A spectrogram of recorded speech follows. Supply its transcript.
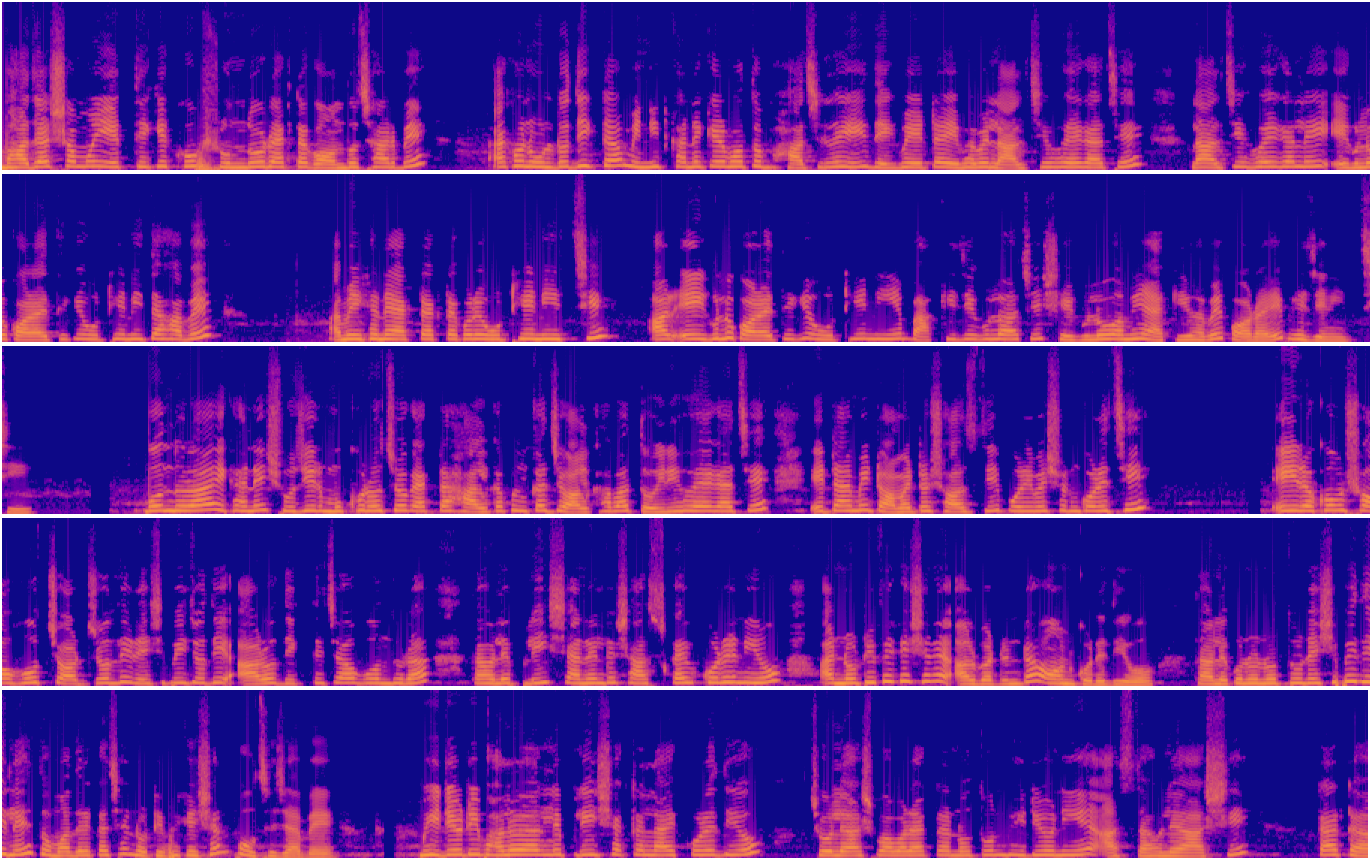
ভাজার সময় এর থেকে খুব সুন্দর একটা গন্ধ ছাড়বে। এখন উল্টো দিকটা মিনিট খানেকের মতো ভাজলেই দেখবে এটা এভাবে লালচে হয়ে গেছে। লালচে হয়ে গেলে এগুলো কড়াই থেকে উঠিয়ে নিতে হবে। আমি এখানে একটা একটা করে উঠিয়ে নিচ্ছি। আর এইগুলো কড়াই থেকে উঠিয়ে নিয়ে বাকি যেগুলো আছে সেগুলোও আমি একইভাবে কড়াইয়ে ভেজে নিচ্ছি। বন্ধুরা, এখানে সুজির মুখরোচক একটা হালকা ফুলকা জলখাবার তৈরি হয়ে গেছে। এটা আমি টমেটো সস দিয়ে পরিবেশন করেছি। এই রকম সহজ চটজলদি রেসিপি যদি আরও দেখতে চাও বন্ধুরা, তাহলে প্লিজ চ্যানেলটা সাবস্ক্রাইব করে নিও আর নোটিফিকেশানের আল বাটনটা অন করে দিও। তাহলে কোনো নতুন রেসিপি দিলে তোমাদের কাছে নোটিফিকেশান পৌঁছে যাবে। ভিডিওটি ভালো লাগলে প্লিজ একটা লাইক করে দিও। চলে আসব আবার একটা নতুন ভিডিও নিয়ে। আজ তাহলে আসি। টাটা!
